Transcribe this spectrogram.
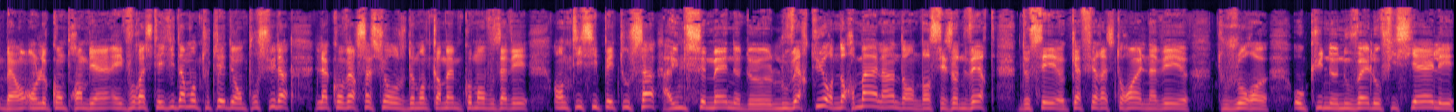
Ben, on, le comprend bien. Et vous restez évidemment toutes les deux. On poursuit la, la conversation. On se demande quand même comment vous avez anticipé tout ça à une semaine de l'ouverture normale hein, dans, dans, ces zones vertes de ces euh, cafés-restaurants. Elle n'avait euh, toujours aucune nouvelle officielle et,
